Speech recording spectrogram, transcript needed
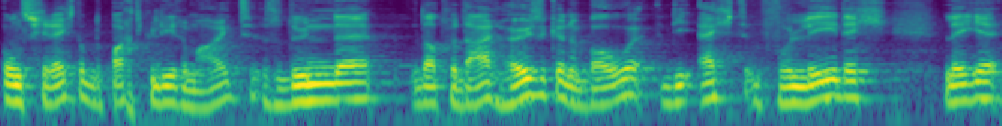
ons gericht op de particuliere markt, zodoende dat we daar huizen kunnen bouwen die echt volledig liggen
